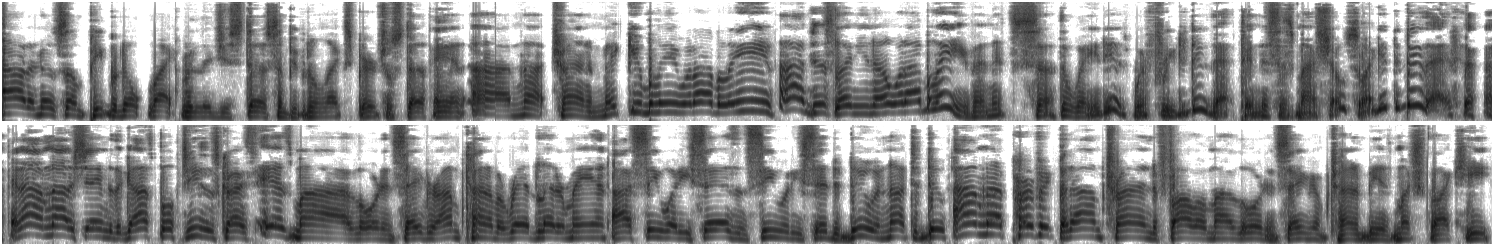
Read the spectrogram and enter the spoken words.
out. I know some people don't like religious stuff. Some people don't like spiritual stuff. And I'm not trying to make you believe what I believe. I'm just letting you know what I believe. And it's uh, the way it is. We're free to do that. And this is my show, so I get to do that. and I'm not ashamed of the gospel. Jesus Christ is my Lord and Savior. I'm kind of a red letter man. I see what he says and see what he said to do and not to do. I'm not perfect, but I'm trying to follow my Lord and Savior. I'm trying to be as much like he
